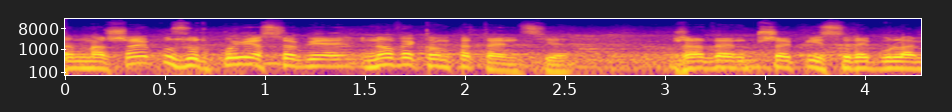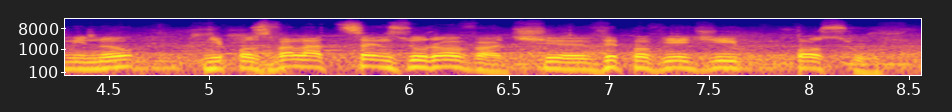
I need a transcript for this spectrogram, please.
e, marszałek uzurpuje sobie nowe kompetencje. Żaden przepis regulaminu nie pozwala cenzurować e, wypowiedzi posłów.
